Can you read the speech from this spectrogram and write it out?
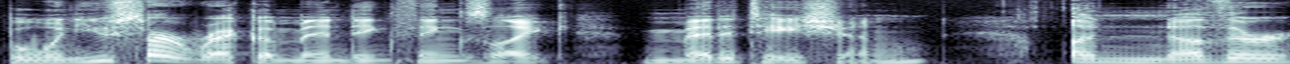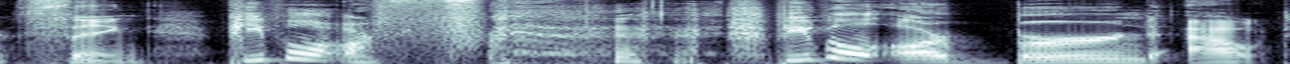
But when you start recommending things like meditation, another thing. People are people are burned out.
